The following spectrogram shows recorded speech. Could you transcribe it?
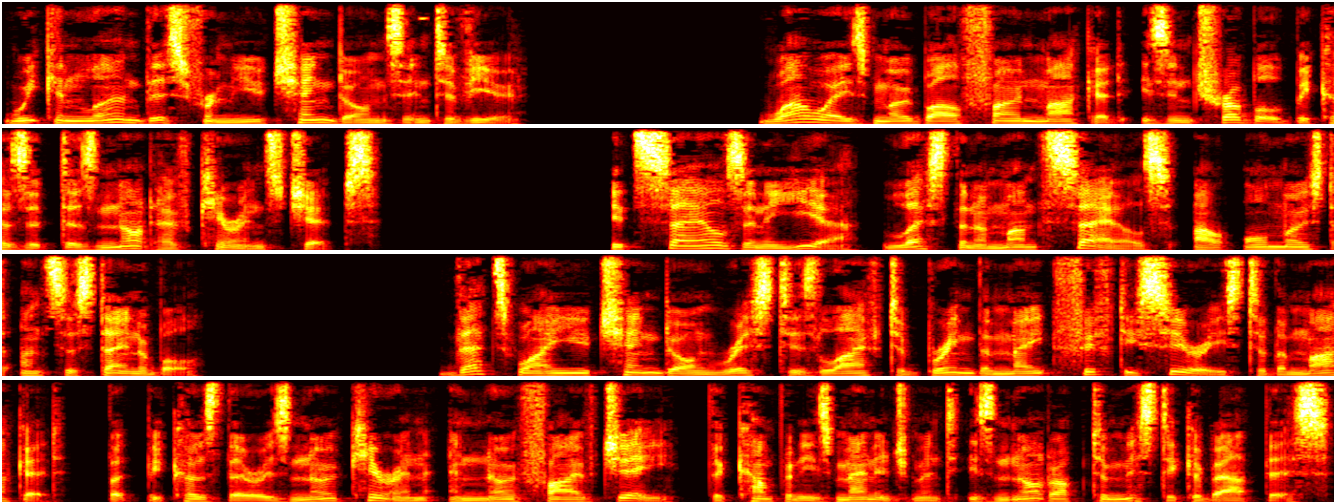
We can learn this from Yu Chengdong's interview. Huawei's mobile phone market is in trouble because it does not have Kirin's chips. Its sales in a year, less than a month's sales, are almost unsustainable. That's why Yu Chengdong risked his life to bring the Mate 50 series to the market, but because there is no Kirin and no 5G, the company's management is not optimistic about this,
